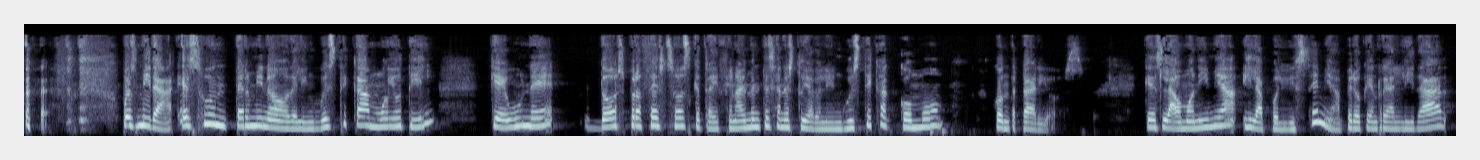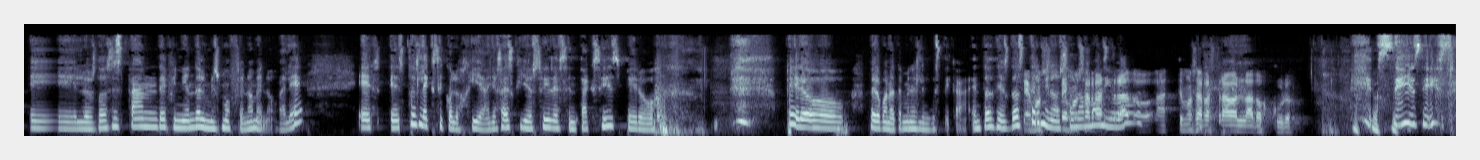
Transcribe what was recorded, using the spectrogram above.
Pues mira, es un término de lingüística muy útil que une dos procesos que tradicionalmente se han estudiado en lingüística como contrarios, que es la homonimia y la polisemia, pero que en realidad eh, los dos están definiendo el mismo fenómeno, ¿vale? Es- esto es lexicología. Ya sabes que yo soy de sintaxis, pero, pero, pero bueno, también es lingüística. Entonces, dos Te términos te hemos arrastrado, te hemos arrastrado al lado oscuro. Sí, sí, sí.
